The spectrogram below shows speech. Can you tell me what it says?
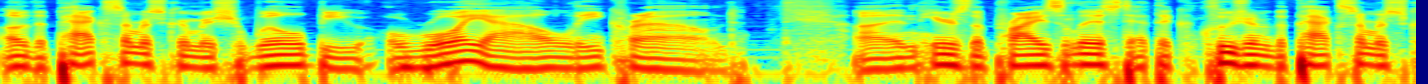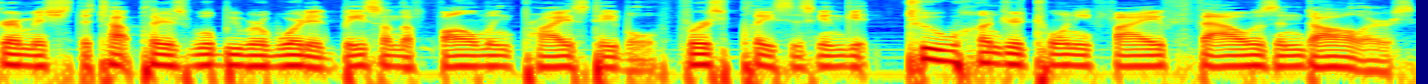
of the PAX Summer Skirmish will be royally crowned. Uh, and here's the prize list. At the conclusion of the PAX Summer Skirmish, the top players will be rewarded based on the following prize table. First place is going to get $225,000.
